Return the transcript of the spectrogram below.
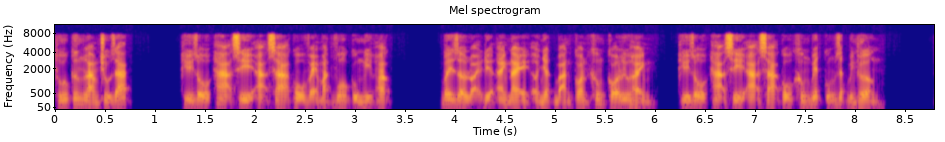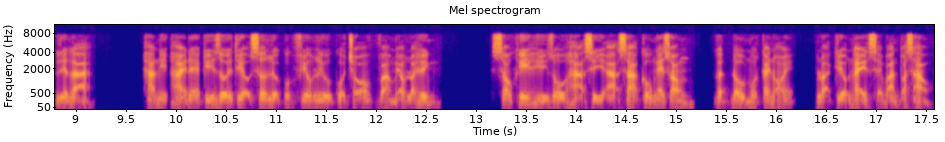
Thú cưng làm chủ giác. Khi dô hạ xì ạ xạ cổ vẻ mặt vô cùng nghi hoặc. Bây giờ loại điện ảnh này ở nhật bản còn không có lưu hành thì dô hạ xì ạ xạ cổ không biết cũng rất bình thường. Liền là hạ nghị hải đệ kỳ giới thiệu sơ lược cuộc phiêu lưu của chó và mèo loại hình. Sau khi hỉ dồ hạ xỉ ạ xạ cổ nghe xong, gật đầu một cái nói, loại kiểu này sẽ bán tòa sao?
